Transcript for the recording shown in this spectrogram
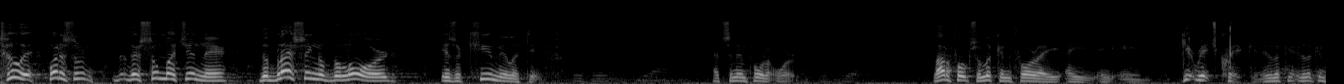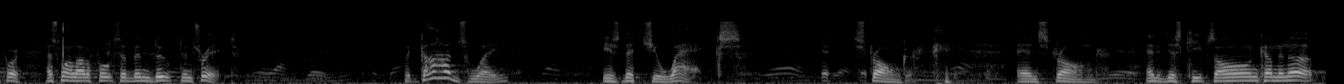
to it. What is there's so much in there. The blessing of the Lord is accumulative. That's an important word. A lot of folks are looking for a, a, a, a get rich quick. They're looking, looking for. That's why a lot of folks have been duped and tricked. But God's way is that you wax stronger and stronger. And it just keeps on coming up.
